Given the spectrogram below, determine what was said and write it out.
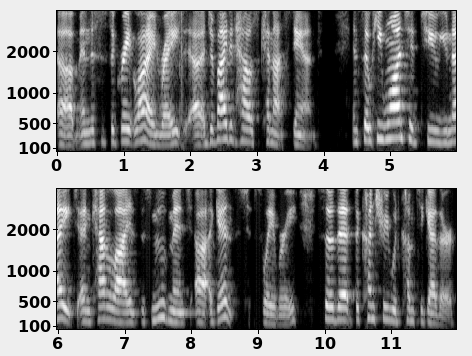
um, and this is the great line, right? A divided house cannot stand. And so he wanted to unite and catalyze this movement uh, against slavery so that the country would come together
